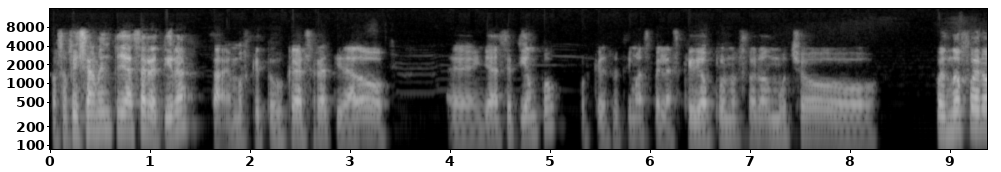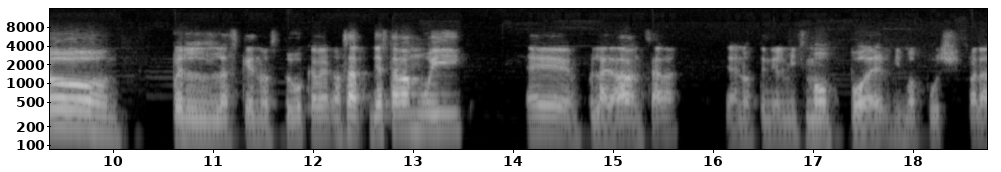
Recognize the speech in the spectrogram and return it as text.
pues oficialmente ya se retira. Sabemos que tuvo que haberse retirado eh, ya hace tiempo, porque las últimas peleas que dio, pues, no fueron mucho, pues, no fueron, pues, las que nos tuvo que ver, o sea, ya estaba muy, eh, pues, la edad avanzada, ya no tenía el mismo poder, el mismo push para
